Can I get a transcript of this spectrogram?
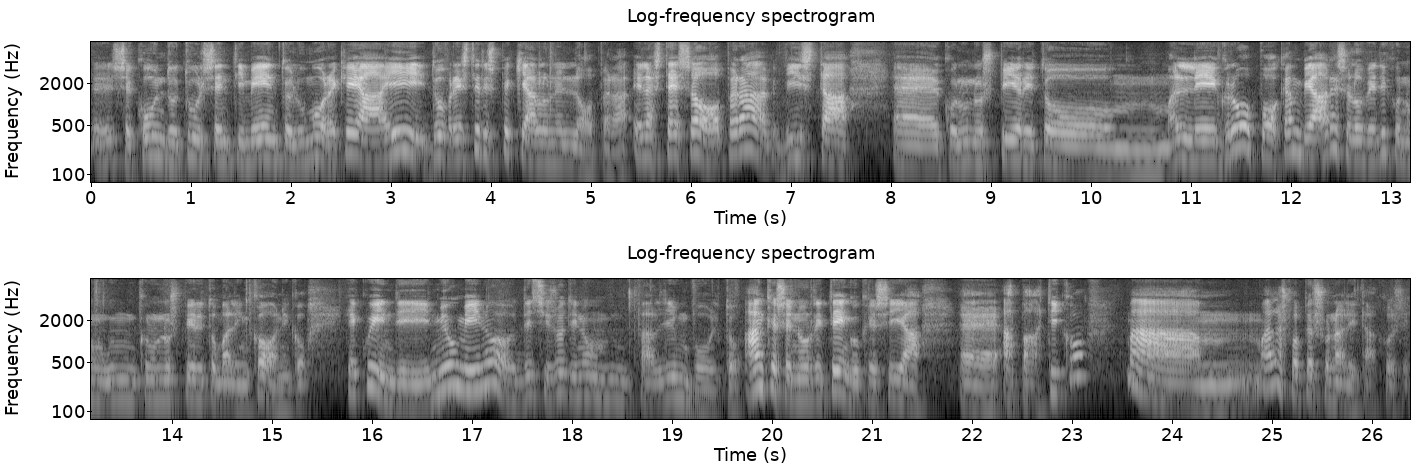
eh, secondo tu il sentimento e l'umore che hai, dovresti rispecchiarlo nell'opera. E la stessa opera vista eh, con uno spirito um, allegro può cambiare se lo vedi con, un, con, uno spirito malinconico. E quindi il mio omino ho deciso di non fargli un volto, anche se non ritengo che sia eh, apatico, ma um, ha la sua personalità così.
